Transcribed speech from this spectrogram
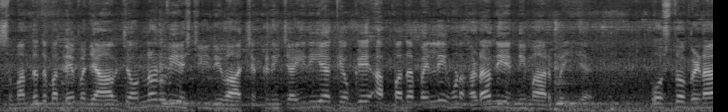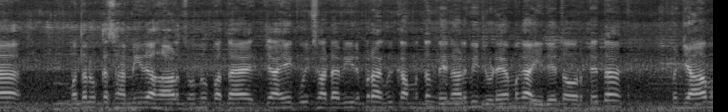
ਸੰਬੰਧਿਤ ਬੰਦੇ ਪੰਜਾਬ 'ਚ ਉਹਨਾਂ ਨੂੰ ਵੀ ਇਸ ਚੀਜ਼ ਦੀ ਆਵਾਜ਼ ਚੱਕਣੀ ਚਾਹੀਦੀ ਹੈ ਕਿਉਂਕਿ ਆਪਾਂ ਤਾਂ ਪਹਿਲਾਂ ਹੀ ਹੁਣ ਹੜ੍ਹਾਂ ਦੀ ਇੰਨੀ ਮਾਰ ਪਈ ਹੈ। ਉਸ ਤੋਂ ਬਿਨਾ ਮਤਲਬ ਕਿਸਾਨੀ ਦਾ ਹਾਲ ਤੁਹਾਨੂੰ ਪਤਾ ਹੈ, ਚਾਹੇ ਕੋਈ ਸਾਡਾ ਵੀਰ ਭਰਾ ਕੋਈ ਕੰਮ ਧੰਦੇ ਨਾਲ ਵੀ ਜੁੜਿਆ ਮਹਿੰਗਾਈ ਦੇ ਤੌਰ ਤੇ, ਤਾਂ ਪੰਜਾਬ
